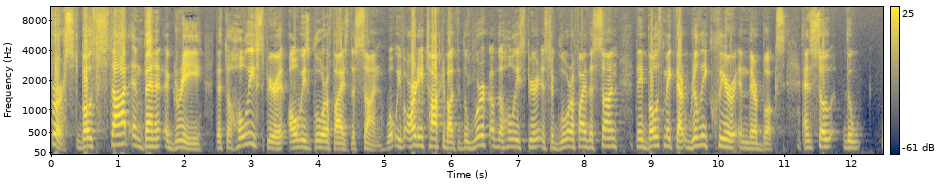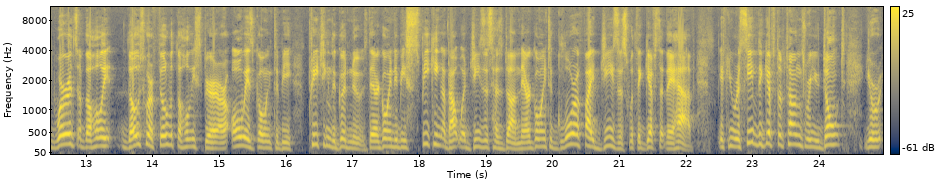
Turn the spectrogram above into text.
First, both Stott and Bennett agree that the Holy Spirit always glorifies the Son. What we've already talked about, that the work of the Holy Spirit is to glorify the Son, they both make that really clear in their books. And so the words of the Holy, those who are filled with the Holy Spirit are always going to be preaching the good news. They are going to be speaking about what Jesus has done. They are going to glorify Jesus with the gifts that they have. If you receive the gift of tongues where you don't, you're,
